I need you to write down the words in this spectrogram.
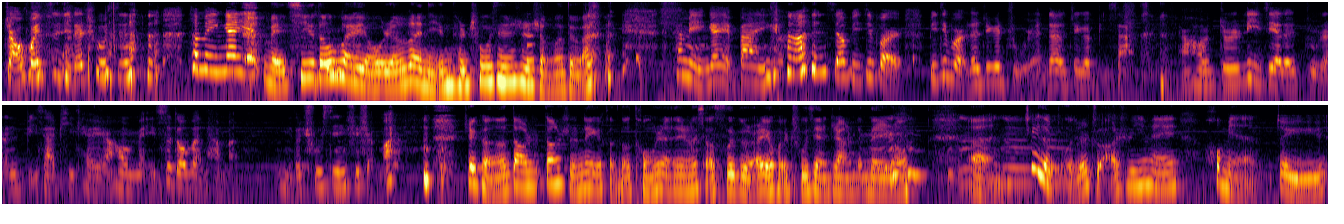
找回自己的初心。他们应该也每期都会有人问你的初心是什么，对吧？他们也应该也办一个小笔记本，笔记本的这个主人的这个比赛，然后就是历届的主人比赛 PK，然后每一次都问他们。你的初心是什么？这可能到当时那个很多同人那种小四格也会出现这样的内容。嗯，这个我觉得主要是因为后面对于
